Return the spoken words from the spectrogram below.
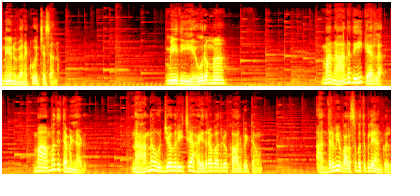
నేను వెనక్కి వచ్చేశాను. మీది ఏ ఊరమ్మా? మా నాన్నది కేరళ. మా అమ్మది తమిళనాడు. నాన్న ఉద్యోగరీత్యా హైదరాబాద్లో కాలు పెట్టాం. అందరివి వలస బతుకులే అంకుల్.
